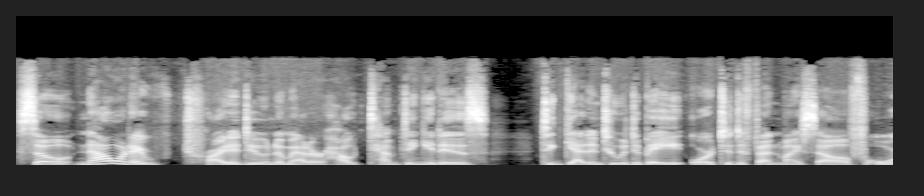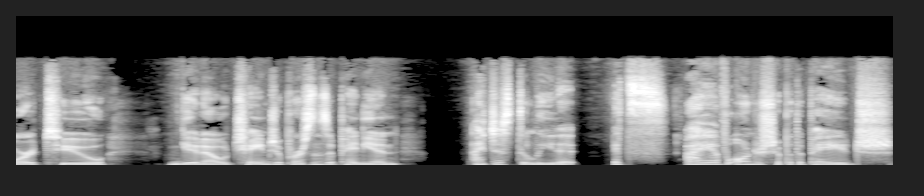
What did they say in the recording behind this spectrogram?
So now what I try to do, no matter how tempting it is to get into a debate or to defend myself or to, you know, change a person's opinion, I just delete it. It's, I have ownership of the page.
